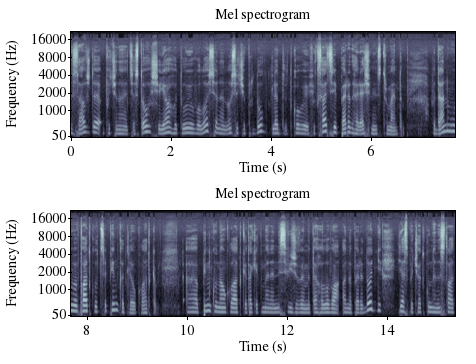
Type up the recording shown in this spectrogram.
завжди починається з того, що я готую волосся, наносячи продукт для додаткової фіксації перед гарячим інструментом. В даному випадку це пінка для укладки. Е, Пінку на укладки, так як в мене не свіжо вимита голова, а напередодні, я спочатку нанесла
